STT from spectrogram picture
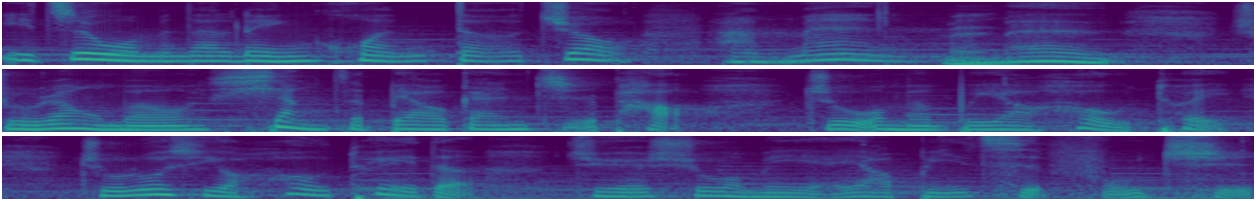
以致我们的灵魂得救。阿门，阿门。主，让我们向着标杆直跑。主，我们不要后退。主，若是有后退的，主耶稣，我们也要彼此扶持。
